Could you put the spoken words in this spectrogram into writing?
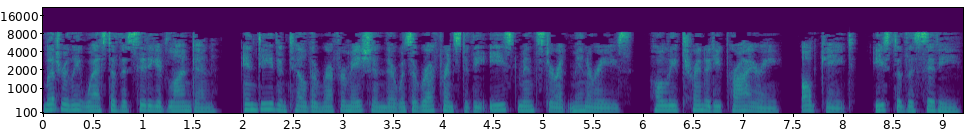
literally west of the City of London. Indeed until the Reformation there was a reference to the Eastminster at Minories, Holy Trinity Priory, Aldgate, east of the city.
